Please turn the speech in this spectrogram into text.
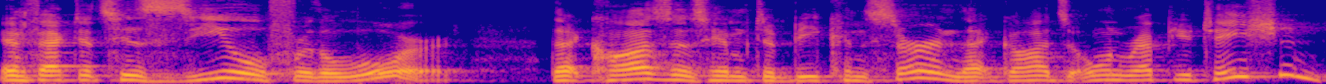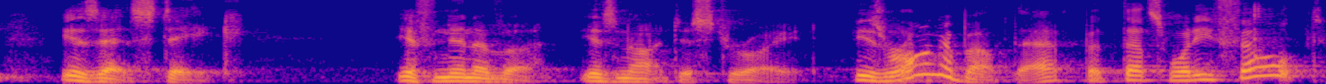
In fact, it's his zeal for the Lord that causes him to be concerned that God's own reputation is at stake if Nineveh is not destroyed. He's wrong about that, but that's what he felt.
